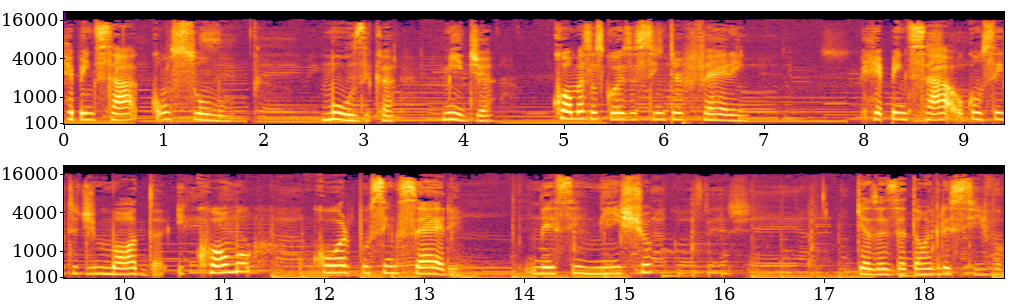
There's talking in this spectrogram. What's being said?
Repensar consumo, música, mídia, como essas coisas se interferem. Repensar o conceito de moda e como o corpo se insere nesse nicho que às vezes é tão agressivo.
